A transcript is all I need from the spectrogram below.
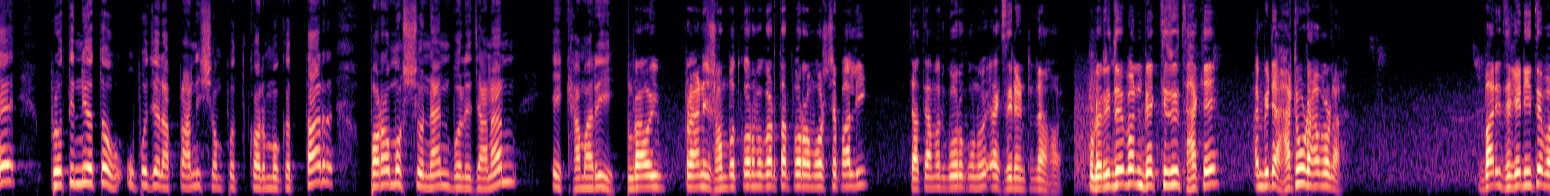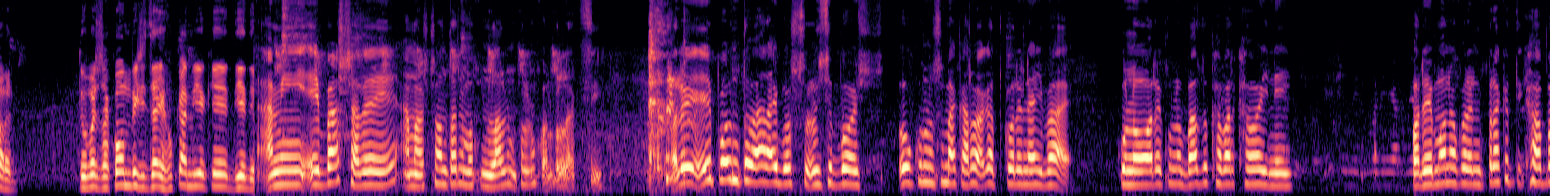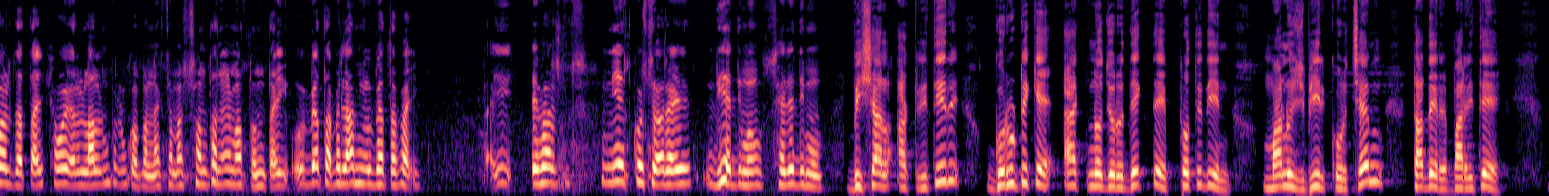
প্রতিনিয়ত উপজেলা প্রাণী সম্পদ কর্মকর্তার পরামর্শ নেন বলে জানান এ খামারি। আমরা ওই প্রাণী সম্পদ কর্মকর্তার পরামর্শে পালি। যাতে আমার গরু কোনো অ্যাক্সিডেন্ট না হয়। ওটা হৃদয়বান ব্যক্তি যদি থাকে, আমি এটা হাঁটু উঠাবো না। বাড়ি থেকে নিতে পারেন। দু পয়সা কম বেশি, যাই হোক, আমি ওকে দিয়ে দিই আমি এই বাসারে আমার সন্তানের মতন লালন পালন করব লাগছি। আরে, এই পর্যন্ত আড়াই বছর হয়েছে বয়স। ও কোনো সময় কারও আঘাত করে নাই বা কোনো আরে কোনো বাজু খাবার খাওয়াই নেই। পরে মনে করেন প্রাকৃতিক খাবার যা তাই খাওয়াই আর লালন পালন করবার লাগছে আমার সন্তানের মতন। তাই ওই ব্যথা পেলে আমি ওই ব্যথা পাই। এবার নিয়ত করছি ওরে দিয়ে দিমু ছেড়ে দিমু। বিশাল আকৃতির গরুটিকে এক নজরে দেখতে প্রতিদিন মানুষ ভিড় করছেন তাদের বাড়িতে।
